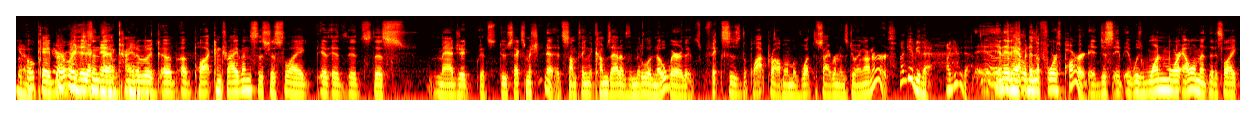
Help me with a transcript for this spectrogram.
you know. Okay, but or- or isn't that kind of a, a, a plot contrivance? It's just like it, it, it's this magic. It's Deus Ex Machina. It's something that comes out of the middle of nowhere that fixes the plot problem of what the Cybermen's doing on Earth. I'll give you that. I'll give you that. and it happened in the fourth part. It just it, it was one more element that it's like,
